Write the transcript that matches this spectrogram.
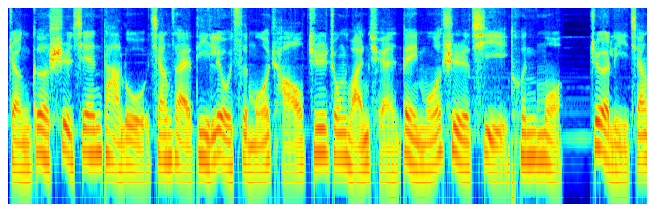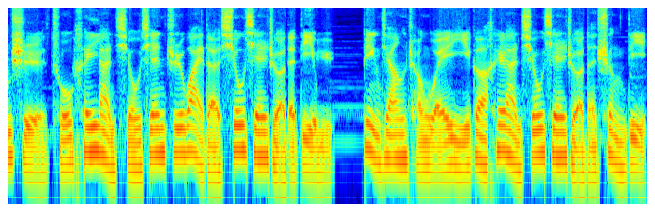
整个世仙大陆将在第六次魔潮之中完全被魔士气吞没，这里将是除黑暗修仙之外的修仙者的地狱，并将成为一个黑暗修仙者的圣地。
